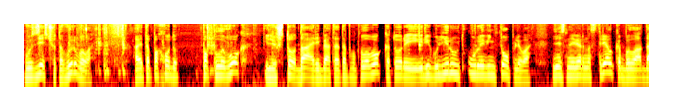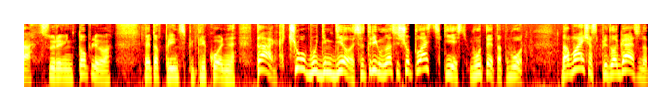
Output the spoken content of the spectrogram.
Вот здесь что-то вырвало. А это, походу, поплывок или что? Да, ребята, это поплывок, который регулирует уровень топлива. Здесь, наверное, стрелка была, да, с уровень топлива. Это, в принципе, прикольно. Так, что будем делать? Смотри, у нас еще пластик есть, вот этот вот. Давай сейчас предлагаю сюда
